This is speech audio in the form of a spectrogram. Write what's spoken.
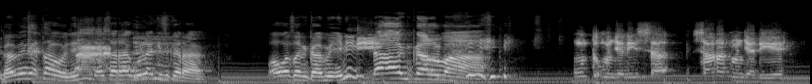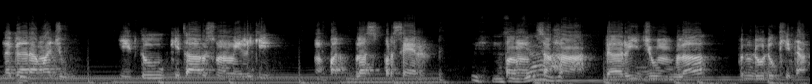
kami nggak tahu, jadi tidak usah ragu lagi sekarang. Wawasan kami ini dangkal Pak. Untuk menjadi sa- syarat menjadi negara maju itu kita harus memiliki 14% Wih, masih jauh. Pak. pengusaha dari jumlah penduduk kita.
